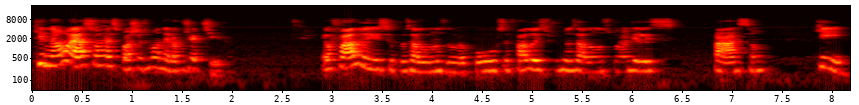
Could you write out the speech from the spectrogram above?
que não é a sua resposta de maneira objetiva. Eu falo isso para os alunos do meu curso, eu falo isso para os meus alunos por onde eles passam. que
